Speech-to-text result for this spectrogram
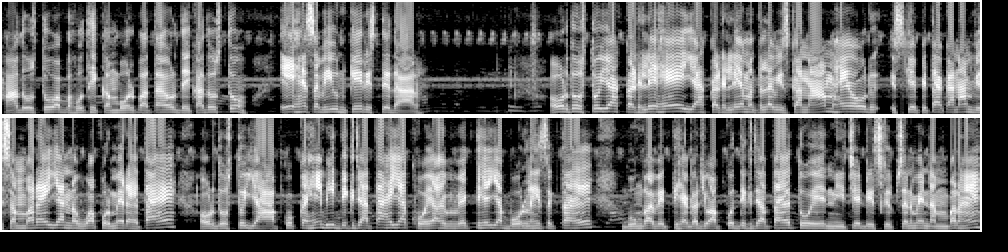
हाँ दोस्तों वह बहुत ही कम बोल पाता है और देखा दोस्तों ये हैं सभी उनके रिश्तेदार। और दोस्तों यह कढ़ले है यह कढ़ले मतलब इसका नाम है और इसके पिता का नाम विशंबर है, या नवापुर में रहता है। और दोस्तों यह आपको कहीं भी दिख जाता है, या खोया व्यक्ति है, या बोल नहीं सकता है, गूँगा व्यक्ति है, अगर जो आपको दिख जाता है तो ये नीचे डिस्क्रिप्शन में नंबर हैं।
